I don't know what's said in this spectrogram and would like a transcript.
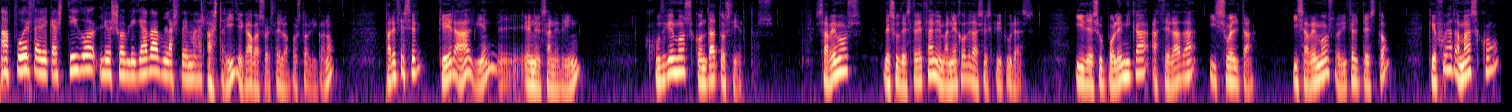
A fuerza de castigo les obligaba a blasfemar. Hasta ahí llegaba su celo apostólico, ¿no? Parece ser que era alguien eh, en el Sanedrín. Juzguemos con datos ciertos. Sabemos de su destreza en el manejo de las escrituras y de su polémica acerada y suelta. Y sabemos, lo dice el texto, que fue a Damasco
